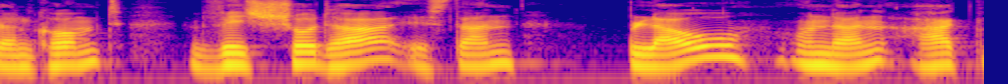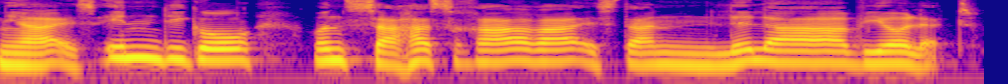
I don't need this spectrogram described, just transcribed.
dann kommt Vishuddha ist dann blau und dann Agnya ist indigo und Sahasrara ist dann lila violett.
